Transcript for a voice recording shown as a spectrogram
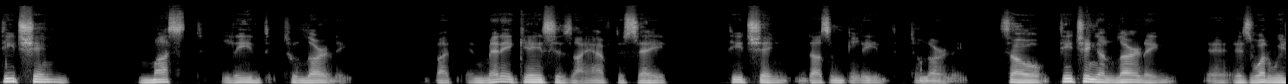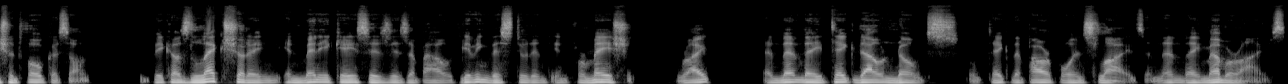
Teaching must lead to learning. But in many cases, I have to say, teaching doesn't lead to learning. So teaching and learning eh, is what we should focus on because lecturing in many cases is about giving the student information, right? And then they take down notes or take the PowerPoint slides and then they memorize.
